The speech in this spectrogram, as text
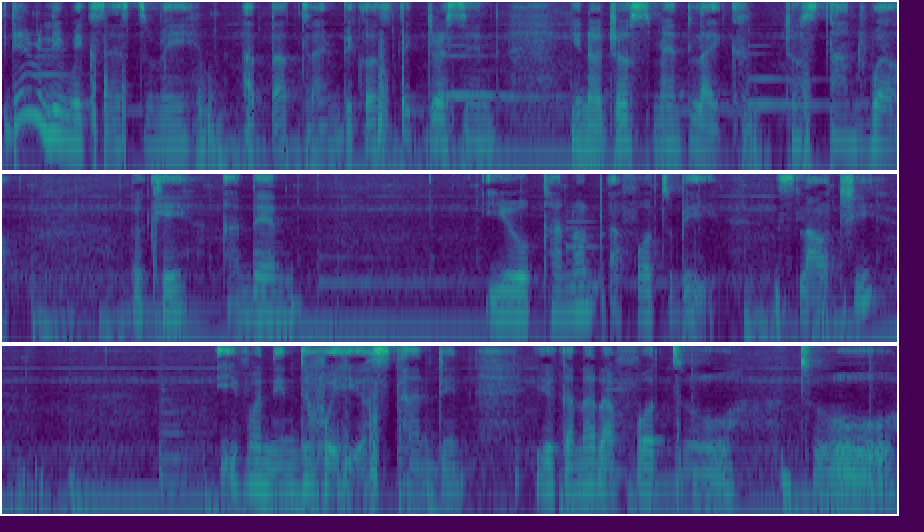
It didn't really make sense to me at that time because take dressing, you know, just meant like just stand well, okay? And then you cannot afford to be slouchy even in the way you're standing you cannot afford to to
